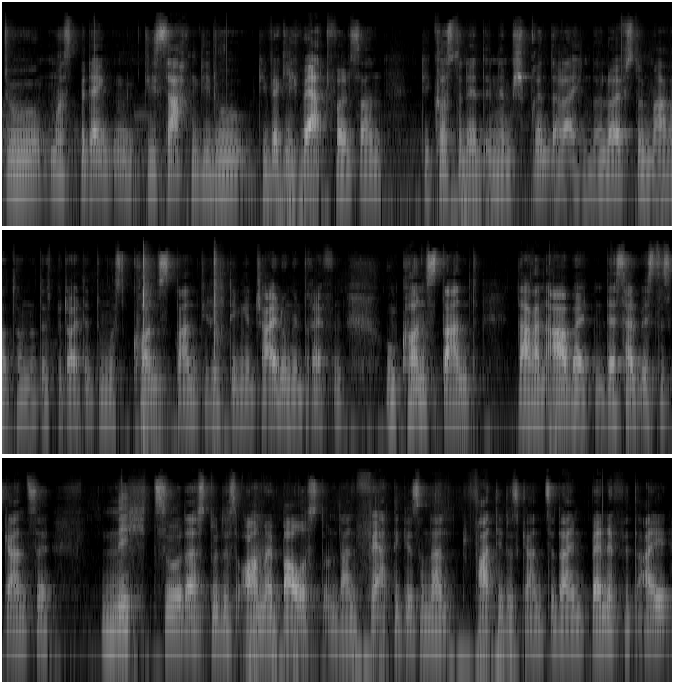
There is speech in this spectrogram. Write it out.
du musst bedenken, die Sachen, die du, die wirklich wertvoll sind, die kostet nicht in einem Sprint erreichen. Da läufst du einen Marathon und das bedeutet, du musst konstant die richtigen Entscheidungen treffen und konstant daran arbeiten. Deshalb ist das Ganze nicht so, dass du das einmal baust und dann fertig ist und dann fahrt dir das Ganze dein Benefit ein,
